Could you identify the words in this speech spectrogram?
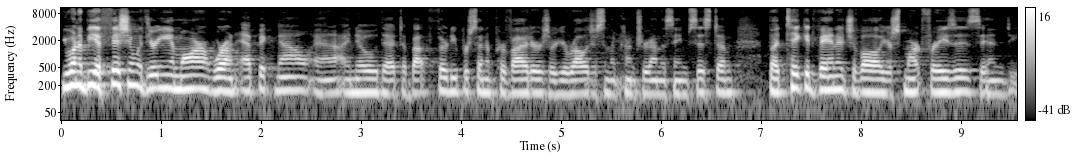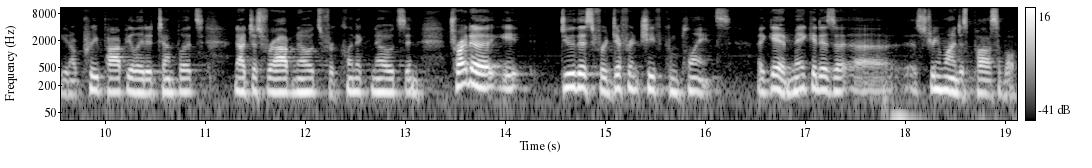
You want to be efficient with your EMR. We're on Epic now, and I know that about 30% of providers or urologists in the country are on the same system. But take advantage of all your smart phrases and you know pre-populated templates, not just for op notes, for clinic notes, and try to do this for different chief complaints. Again, make it as, a, uh, as streamlined as possible.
